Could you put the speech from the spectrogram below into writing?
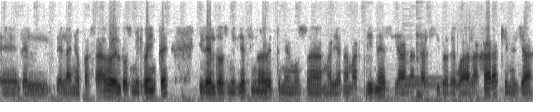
eh, del, del año pasado, del 2020, y del 2019 tenemos a Mariana Martínez y a Ana Salcido de Guadalajara, quienes ya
